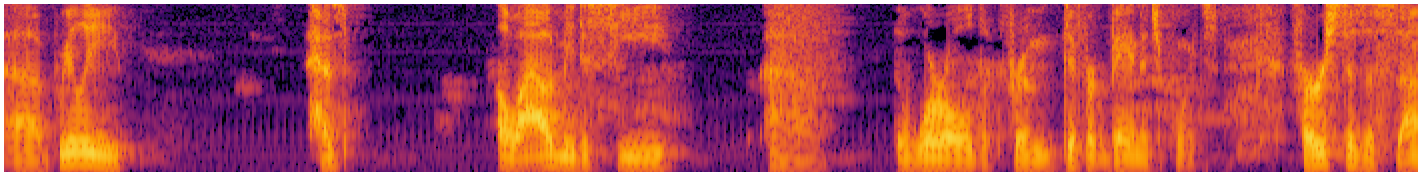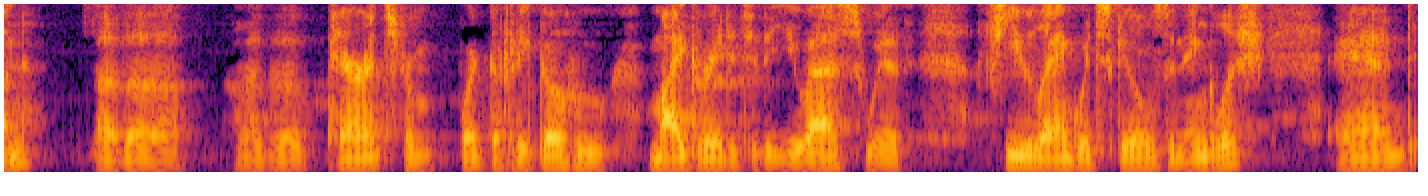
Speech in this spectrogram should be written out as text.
uh, really has allowed me to see uh, the world from different vantage points. First, as a son of a of parents from Puerto Rico who migrated to the U.S. with few language skills in English, and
